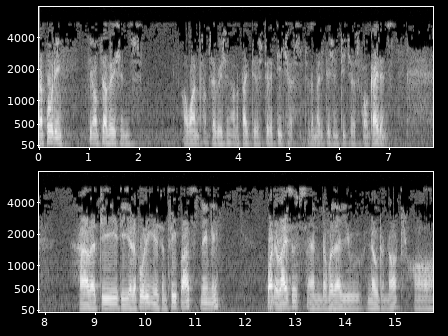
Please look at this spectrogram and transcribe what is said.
reporting the observations or one's observation of the practice to the teachers, to the meditation teachers for guidance. Uh, that the, the reporting is in three parts, namely what arises and whether you know it or not, or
